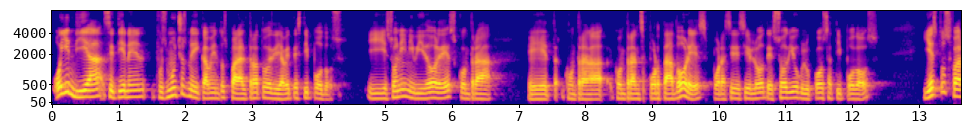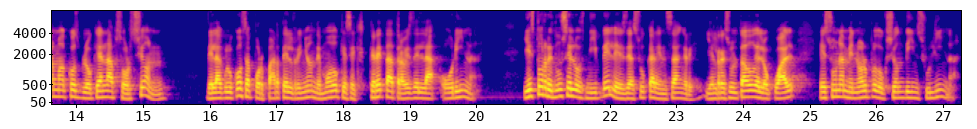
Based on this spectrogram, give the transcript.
hoy en día se tienen pues muchos medicamentos para el trato de diabetes tipo 2 y son inhibidores contra, eh, contra con transportadores, por así decirlo, de sodio glucosa tipo 2 y estos fármacos bloquean la absorción de la glucosa por parte del riñón, de modo que se excreta a través de la orina y esto reduce los niveles de azúcar en sangre y el resultado de lo cual es una menor producción de insulina.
